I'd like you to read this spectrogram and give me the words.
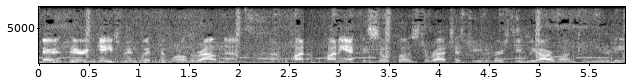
their, their engagement with the world around them. Uh, Pontiac is so close to Rochester University. We are one community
